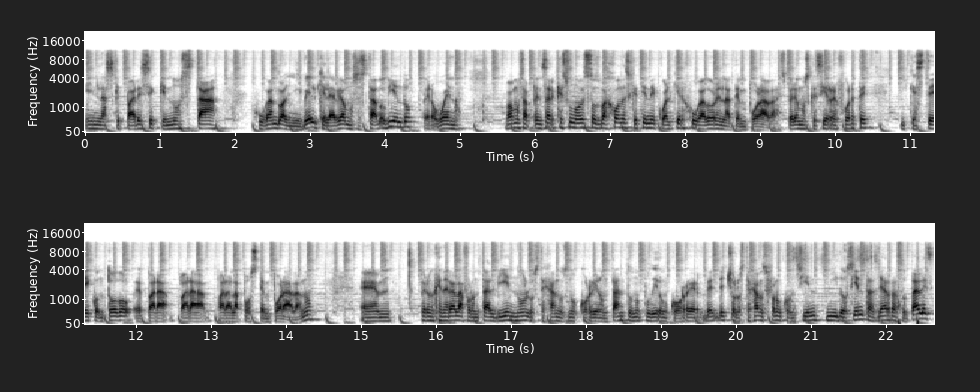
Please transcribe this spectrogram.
en las que parece que no está jugando al nivel que le habíamos estado viendo. Pero bueno, vamos a pensar que es uno de estos bajones que tiene cualquier jugador en la temporada. Esperemos que cierre fuerte y que esté con todo eh, para, para, para la postemporada, ¿no? Em, pero en general la frontal bien, ¿no? Los Tejanos no corrieron tanto, no pudieron correr. De, hecho, los Tejanos fueron con 100 ni 200 yardas totales,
